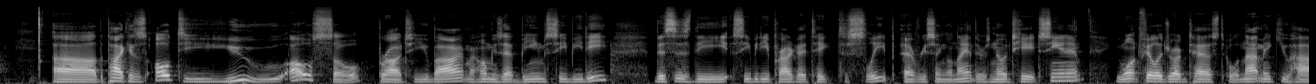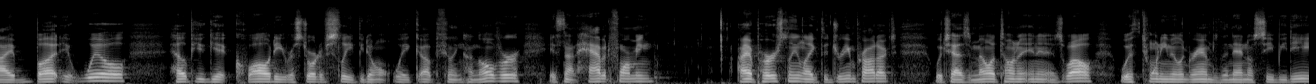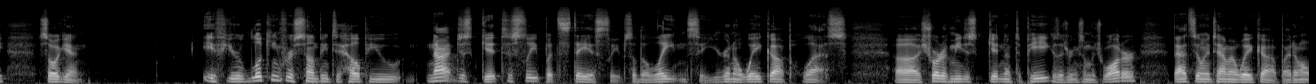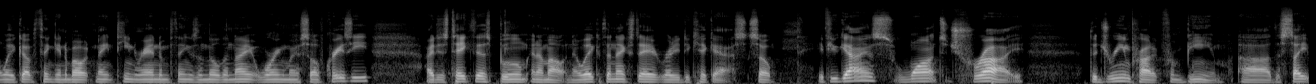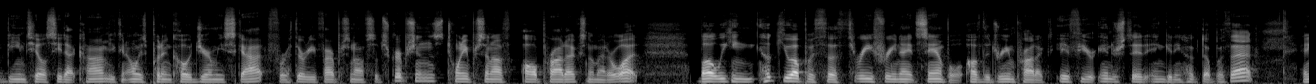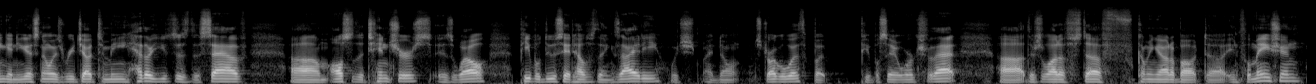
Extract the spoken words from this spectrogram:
uh, the podcast is all to you, also brought to you by my homies at Beam CBD. This is the CBD product I take to sleep every single night. There's no THC in it. You won't fail a drug test. It will not make you high, but it will help you get quality restorative sleep. You don't wake up feeling hungover. It's not habit forming. I personally like the Dream product, which has melatonin in it as well, with 20 milligrams of the nano CBD. So, again, if you're looking for something to help you not just get to sleep, but stay asleep, so the latency, you're going to wake up less. Uh, short of me just getting up to pee because I drink so much water, that's the only time I wake up. I don't wake up thinking about 19 random things in the middle of the night, worrying myself crazy. I just take this, boom, and I'm out. And I wake up the next day ready to kick ass. So if you guys want to try, the dream product from Beam. Uh, the site beamtlc.com. You can always put in code Jeremy Scott for 35% off subscriptions, 20% off all products, no matter what. But we can hook you up with a three free night sample of the Dream product if you're interested in getting hooked up with that. And again, you guys can always reach out to me. Heather uses the salve, um, also the tinctures as well. People do say it helps with anxiety, which I don't struggle with, but people say it works for that. Uh, there's a lot of stuff coming out about uh, inflammation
